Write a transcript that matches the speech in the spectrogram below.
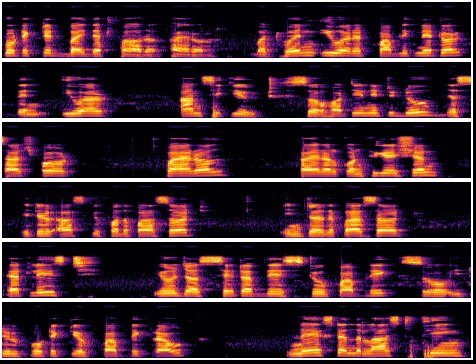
protected by that firewall. But when you are at public network then you are unsecured. So what you need to do just search for firewall firewall configuration. It will ask you for the password. Enter the password. At least you just set up this to public so it will protect your public route next and the last thing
